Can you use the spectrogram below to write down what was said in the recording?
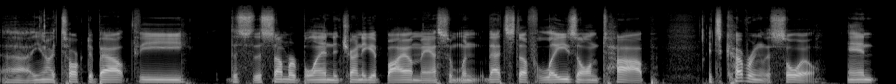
Uh, you know, I talked about the this the summer blend and trying to get biomass, and when that stuff lays on top, it's covering the soil. And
